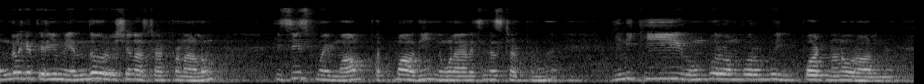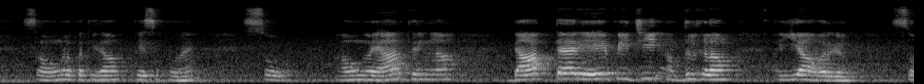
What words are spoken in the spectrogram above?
உங்களுக்கே தெரியும் எந்த ஒரு விஷயம் நான் ஸ்டார்ட் பண்ணாலும் this is my mom Padmavathi இவங்களை நினச்சி தான் ஸ்டார்ட் பண்ணுவேன். இன்னைக்கு ரொம்ப ரொம்ப ரொம்ப இம்பார்ட்டண்டான ஒரு ஆளுங்க. ஸோ அவங்கள பற்றி தான் பேச போகிறேன் ஸோ அவங்க யார் தெரியுங்களா? டாக்டர் ஏபிஜி அப்துல் கலாம் ஐயா அவர்கள். ஸோ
